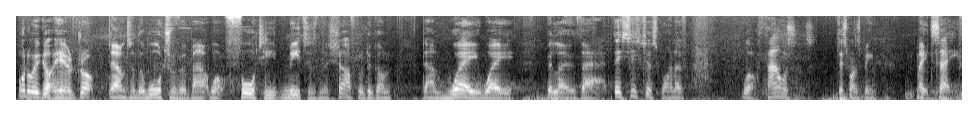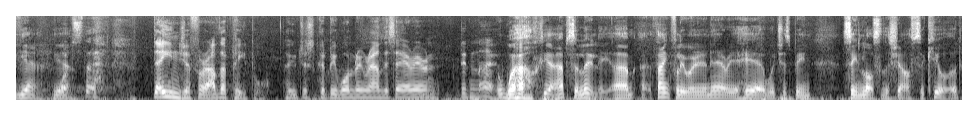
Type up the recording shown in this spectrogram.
What do we got here? A drop down to the water of about, what, 40 metres, and the shaft would have gone down way, way below that. This is just one of, well, thousands. This one's been made safe. Yeah, yeah. What's the danger for other people who just could be wandering around this area and didn't know? Well, yeah, absolutely. Um, uh, thankfully, we're in an area here which has been seen lots of the shafts secured,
